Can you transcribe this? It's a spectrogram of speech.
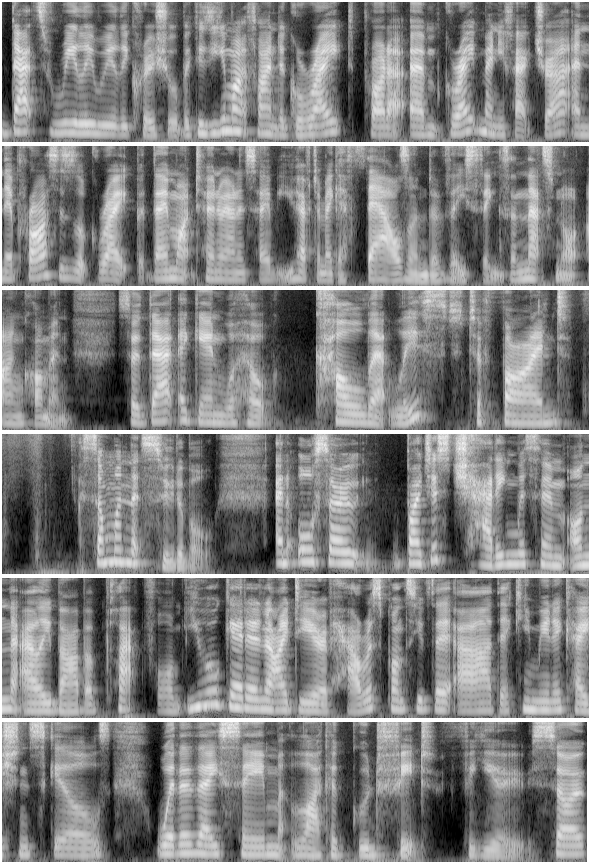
that's really, really crucial because you might find a great product, um, great manufacturer, and their prices look great, but they might turn around and say, "But you have to make a thousand of these things," and that's not uncommon. So that again will help cull that list to find someone that's suitable. And also, by just chatting with them on the Alibaba platform, you will get an idea of how responsive they are, their communication skills, whether they seem like a good fit for you. So,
